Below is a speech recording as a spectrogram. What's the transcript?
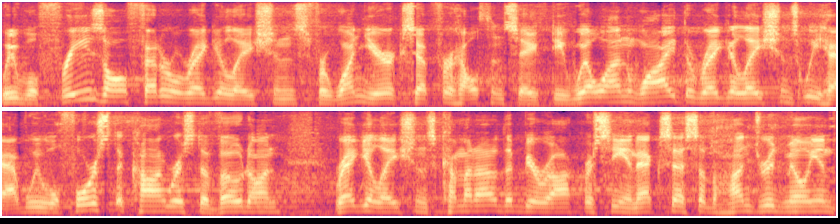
We will freeze all federal regulations for one year except for health and safety. We'll unwind the regulations we have. We will force the Congress to vote on regulations coming out of the bureaucracy in excess of $100 million.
